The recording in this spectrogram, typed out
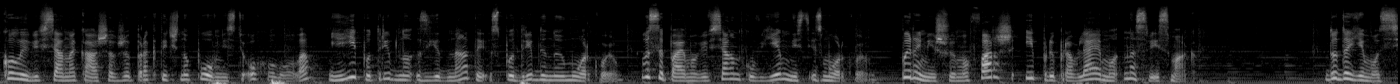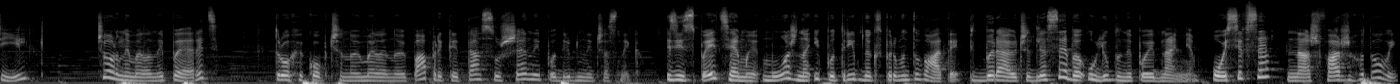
Коли вівсяна каша вже практично повністю охолола, її потрібно з'єднати з подрібненою морквою. Висипаємо вівсянку в ємність із морквою. Перемішуємо фарш і приправляємо на свій смак. Додаємо сіль, чорний мелений перець, трохи копченої меленої паприки та сушений подрібний часник. Зі спеціями можна і потрібно експериментувати, підбираючи для себе улюблене поєднання. Ось і все, наш фарш готовий.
